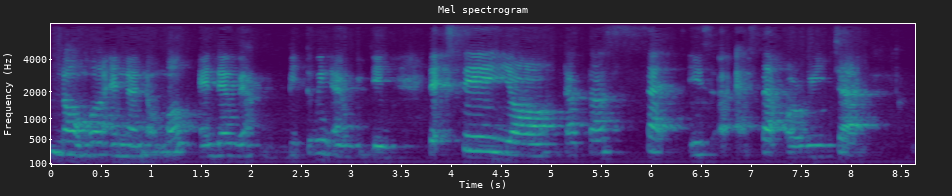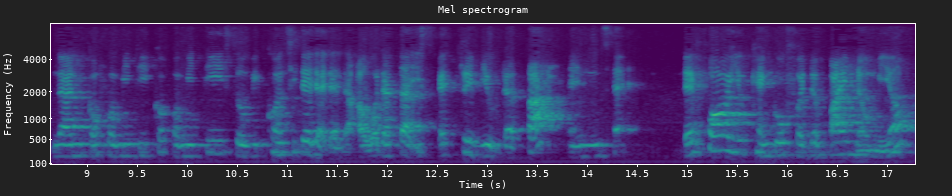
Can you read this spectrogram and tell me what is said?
normal and non-normal, and then we have between and within. Let's say your data set is accept or reject non-conformity, conformity. So we consider that, that our data is attribute data and. Therefore, you can go for the binomial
